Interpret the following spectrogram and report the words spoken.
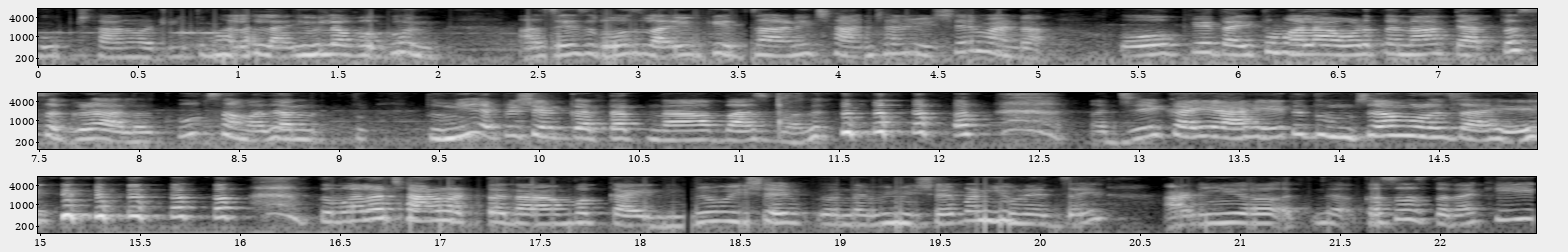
खूप छान वाटलं तुम्हाला लाईव्हला बघून. असेच रोज लाईव्ह घेत जा आणि छान छान विषय मांडा. ओके ताई तुम्हाला आवडतं ना त्यातच सगळं आलं. खूप समाधान. तुम्ही अप्रिशिएट करतात ना? बास बघ जे काही आहे ते तुमच्यामुळेच आहे. तुम्हाला छान वाटतं ना? मग काही नाही. मी विषय नवीन विषय पण घेऊन येत जाईल आणि कसं असतं ना की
